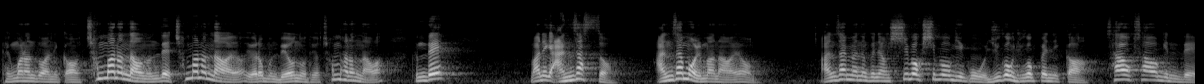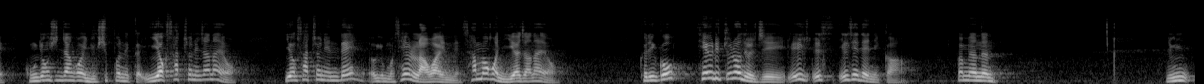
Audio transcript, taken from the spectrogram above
100만 원도 하니까 천만 원 나오는데 천만 원 나와요. 여러분 외워놓으세요. 천만 원 나와. 근데 만약에 안 샀어. 안 사면 얼마 나와요? 안 사면은 그냥 10억 10억이고 6억 6억 빼니까 4억 4억인데 공정신장과의 60%니까 2억 4천이잖아요. 2억 4천인데 여기 뭐 세율 나와 있네. 3억 원 이하잖아요. 그리고 세율이 줄어들지 1, 1, 세대니까 그러면은 6,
